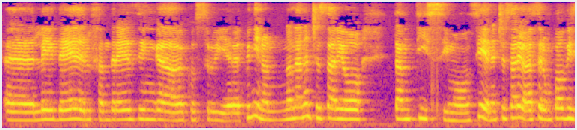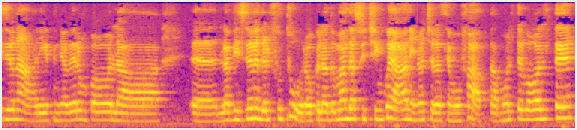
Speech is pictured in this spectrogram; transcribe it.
eh, le idee, il fundraising a costruire. Quindi non, non è necessario tantissimo, sì è necessario essere un po' visionari, quindi avere un po' la eh, la visione del futuro, quella domanda sui cinque anni noi ce la siamo fatta molte volte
